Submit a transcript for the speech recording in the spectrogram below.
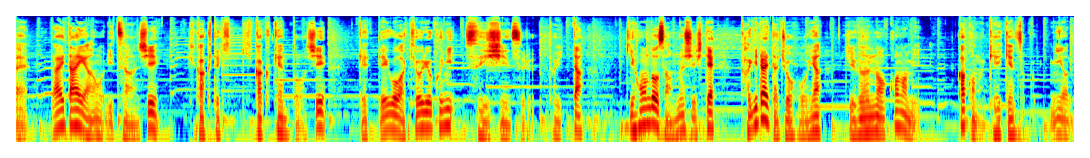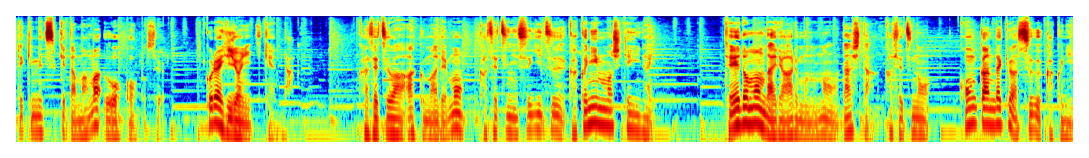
え代替案を立案し比較的比較検討し決定後は強力に推進するといった基本動作を無視して限られた情報や自分の好み過去の経験則によって決めつけたまま動こうとする。これは非常に危険だ。仮説はあくまでも仮説に過ぎず確認もしていない。程度問題ではあるものの出した仮説の根幹だけはすぐ確認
